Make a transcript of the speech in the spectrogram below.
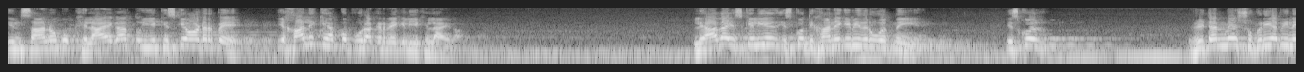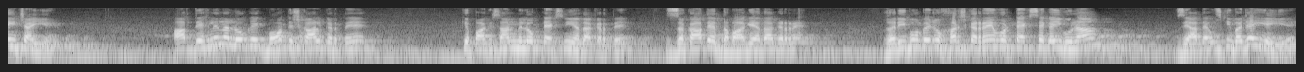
इंसानों को खिलाएगा तो ये किसके ऑर्डर पे? ये खालिक के हक को पूरा करने के लिए खिलाएगा। लिहाजा इसके लिए इसको दिखाने की भी ज़रूरत नहीं है। इसको रिटर्न में शुक्रिया भी नहीं चाहिए। आप देख लेना, लोग एक बहुत इश्काल करते हैं कि पाकिस्तान में लोग टैक्स नहीं अदा करते, ज़क़ातें दबा के अदा कर रहे हैं। गरीबों पे जो खर्च कर रहे हैं, वो टैक्स से कई गुना ज़्यादा है। उसकी वजह यही है।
